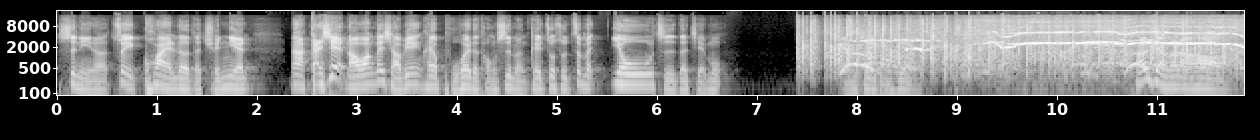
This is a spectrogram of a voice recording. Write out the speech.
是你呢最快乐的全年。那感谢老王跟小编还有普惠的同事们，可以做出这么优质的节目。感谢感谢。他讲了啦哈，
